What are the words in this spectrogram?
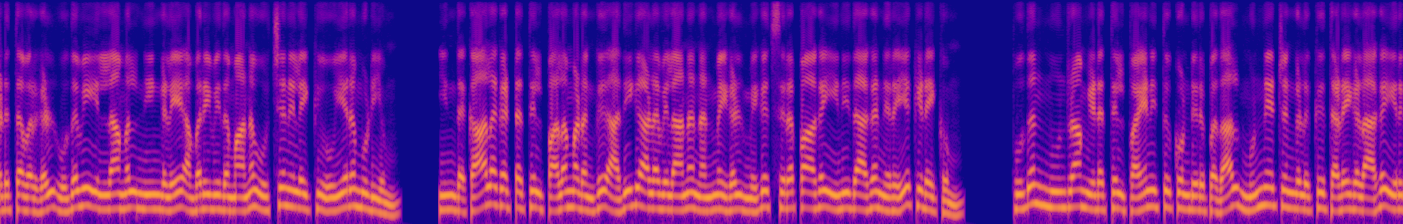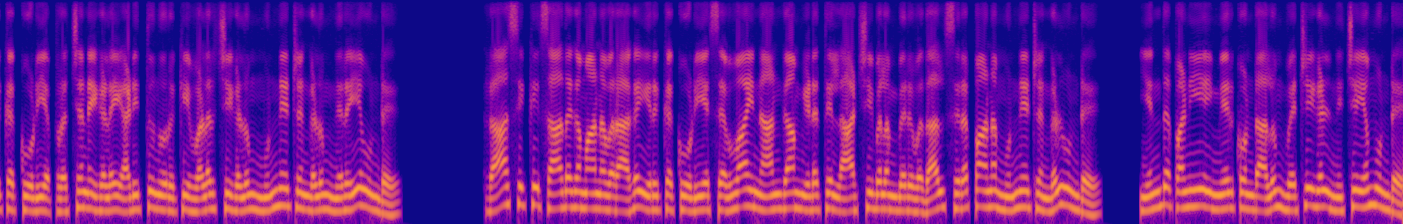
அடுத்தவர்கள் உதவி இல்லாமல் நீங்களே அபரிவிதமான உச்சநிலைக்கு உயர முடியும். இந்த காலகட்டத்தில் பல மடங்கு அதிக அளவிலான நன்மைகள் மிகச் சிறப்பாக இனிதாக நிறைய கிடைக்கும். புதன் மூன்றாம் இடத்தில் பயணித்துக் கொண்டிருப்பதால் முன்னேற்றங்களுக்கு தடைகளாக இருக்கக்கூடிய பிரச்சனைகளை அடித்து நொறுக்கி வளர்ச்சிகளும் முன்னேற்றங்களும் நிறைய உண்டு. ராசிக்கு சாதகமானவராக இருக்கக்கூடிய செவ்வாய் நான்காம் இடத்தில் ஆட்சி பலம் பெறுவதால் சிறப்பான முன்னேற்றங்கள் உண்டு. எந்த பணியை மேற்கொண்டாலும் வெற்றிகள் நிச்சயம் உண்டு.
